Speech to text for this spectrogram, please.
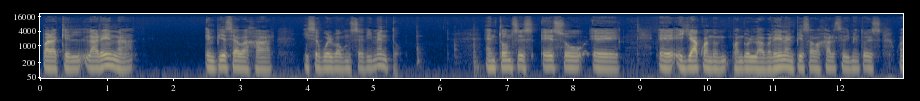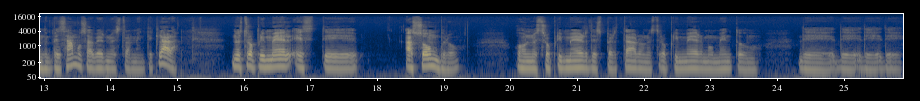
para que la arena empiece a bajar y se vuelva un sedimento. Entonces eso eh, eh, ya cuando, cuando la arena empieza a bajar el sedimento es cuando empezamos a ver nuestra mente clara. Nuestro primer este, asombro o nuestro primer despertar o nuestro primer momento de, de,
